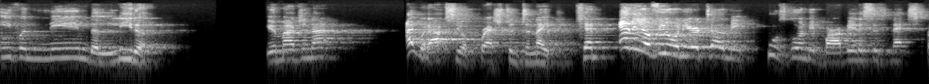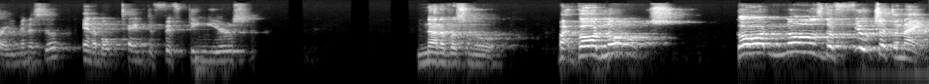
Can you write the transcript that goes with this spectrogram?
even named the leader. You imagine that? I would ask you a question tonight. Can any of you in here tell me who's going to be Barbados' next prime minister in about 10 to 15 years? None of us know. But God knows. God knows the future tonight.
